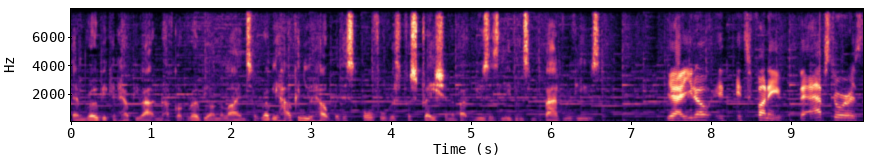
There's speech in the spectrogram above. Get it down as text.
then Robi can help you out. And I've got Robi on the line. So, Robi, how can you help with this awful frustration about users leaving some bad reviews? Yeah, you know, it, it's funny. The App Store is,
